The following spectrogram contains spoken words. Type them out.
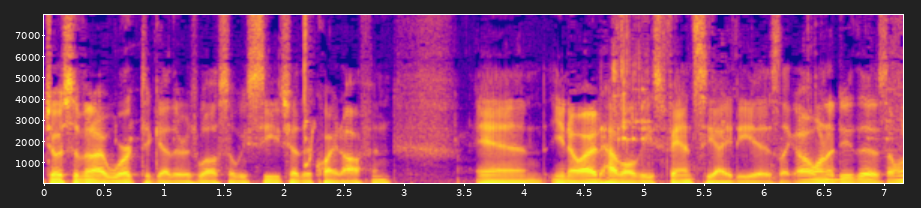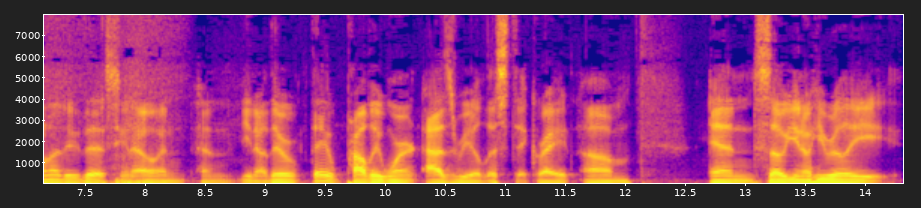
Joseph and I work together as well, so we see each other quite often. And you know, I'd have all these fancy ideas, like I want to do this, I want to do this, you know, and and you know, they they probably weren't as realistic, right? Um, and so you know, he really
